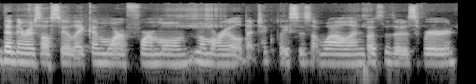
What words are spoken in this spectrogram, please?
then there was also like a more formal memorial that took place as well. And both of those were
